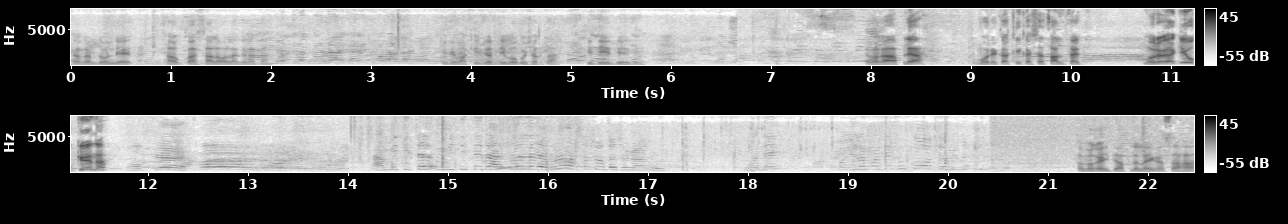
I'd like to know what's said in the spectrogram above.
दगडदोंडे आहेत. सावकाश चालावा लागेल आता. ठीक आहे बाकी गर्दी बघू शकता. किती येते ते हे बघा आपल्या मोरे काकी कशा चालतायत. मोरे काकी ओके आहे ना आम्ही तिथे मी तिथे जायला गेलो ना असंच होता सगळा रोडमध्ये पहिला मध्ये सुकं होतं नंतर तिथे- हा बघा इथे आपल्याला एक असा हा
